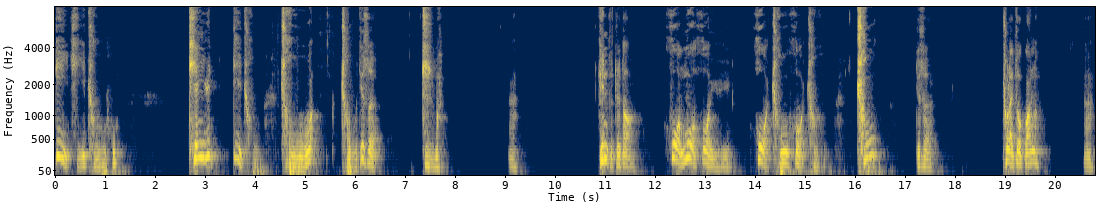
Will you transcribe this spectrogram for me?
地其楚乎？天运地楚，楚楚就是止嘛。啊，君子之道，或默或语，或出或处。出就是出来做官了，啊，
